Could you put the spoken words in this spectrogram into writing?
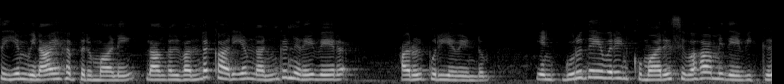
செய்யும் விநாயக பெருமானே நாங்கள் வந்த காரியம் நன்கு நிறைவேற அருள் புரிய வேண்டும். என் குருதேவரின் குமாரி சிவகாமி தேவிக்கு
